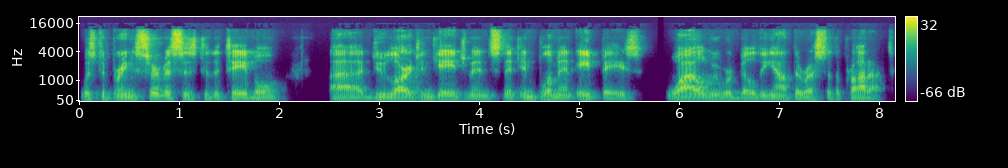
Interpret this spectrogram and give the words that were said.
was to bring services to the table, uh, do large engagements that implement 8base while we were building out the rest of the product.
